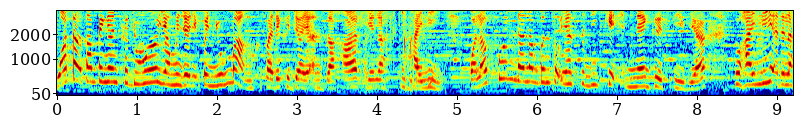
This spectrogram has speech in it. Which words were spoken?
Watak sampingan kedua yang menjadi penyumbang kepada kejayaan Zahar ialah Suhaili. Walaupun dalam bentuk yang sedikit negatif ya, Suhaili adalah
